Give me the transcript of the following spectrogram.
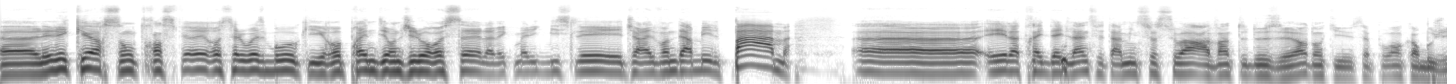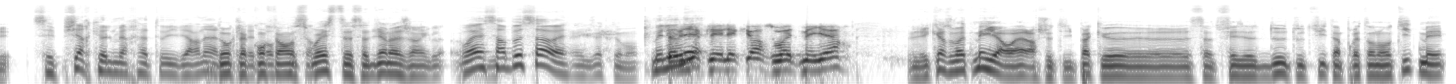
Euh, Les Lakers ont transféré Russell Westbrook. Ils reprennent D'Angelo Russell avec Malik Beasley et Jared Vanderbilt. Pam Euh, Et la trade deadline se termine ce soir à 22h, donc ça pourrait encore bouger. c'est pire que le mercato hivernal. donc la conférence. Ouest, ça devient la jungle. Ouais, c'est un peu ça, ouais. Exactement. Mais Ça les veut dire que les Lakers vont être meilleurs? Les Lakers vont être meilleurs. Ouais, alors je te dis pas que euh, ça te fait deux tout de suite un prétendant titre, mais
